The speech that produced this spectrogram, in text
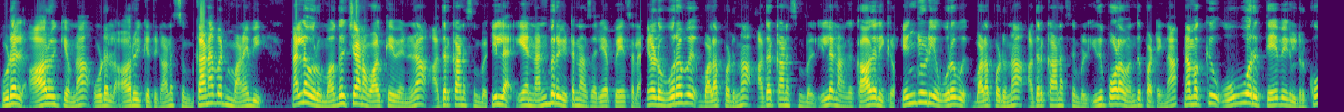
உடல் ஆரோக்கியம்னா உடல் ஆரோக்கியத்துக்கான சிம்பிள் கணவன் மனைவி நல்ல ஒரு மகிழ்ச்சியான வாழ்க்கை வேணும்னா அதற்கான சிம்பிள் இல்ல என் நண்பர்கிட்ட நான் சரியா பேசல. என்னோட உறவு பலப்படுனா அதற்கான சிம்பிள் இல்ல நாங்க காதலிக்கிறோம். எங்களுடைய உறவு பலப்படும்னா அதற்கான சிம்பிள் இது போல வந்து பாத்தீங்கன்னா நமக்கு ஒவ்வொரு தேவைகள் இருக்கோ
